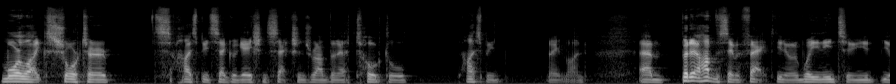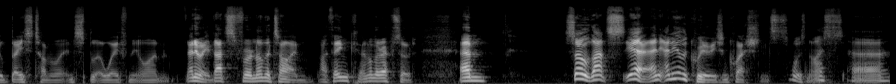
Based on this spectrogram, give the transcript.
more like shorter high speed segregation sections rather than a total high speed main line. Um, but it'll have the same effect. You know, where you need to, you, you'll base tunnel it and split away from the alignment. Anyway, that's for another time, I think, another episode. Um, so that's yeah. Any, any other queries and questions? It's always nice. Uh,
